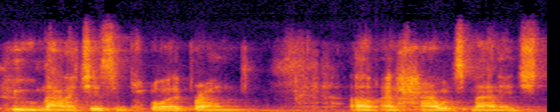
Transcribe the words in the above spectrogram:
who manages employer brand. Um, and how it's managed.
